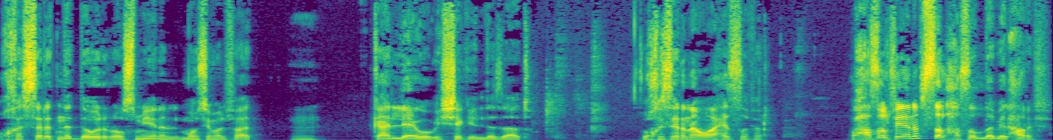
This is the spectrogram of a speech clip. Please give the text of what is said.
وخسرتنا الدوري رسميا الموسم اللي فات. كان لعبوا بالشكل ده ذاته. وخسرناه 1-0 وحصل فيها نفس الحصل ده بالحرف.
